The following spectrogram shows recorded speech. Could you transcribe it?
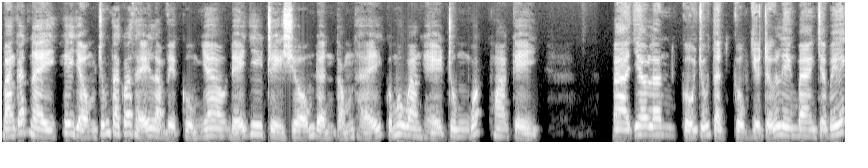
Bằng cách này, hy vọng chúng ta có thể làm việc cùng nhau để duy trì sự ổn định tổng thể của mối quan hệ Trung Quốc-Hoa Kỳ. Bà Giao Lanh, cựu chủ tịch Cục Dự trữ Liên bang cho biết,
